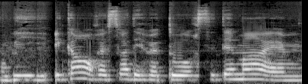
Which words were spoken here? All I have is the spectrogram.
Oui, et quand on reçoit des retours, c'est tellement... Euh,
